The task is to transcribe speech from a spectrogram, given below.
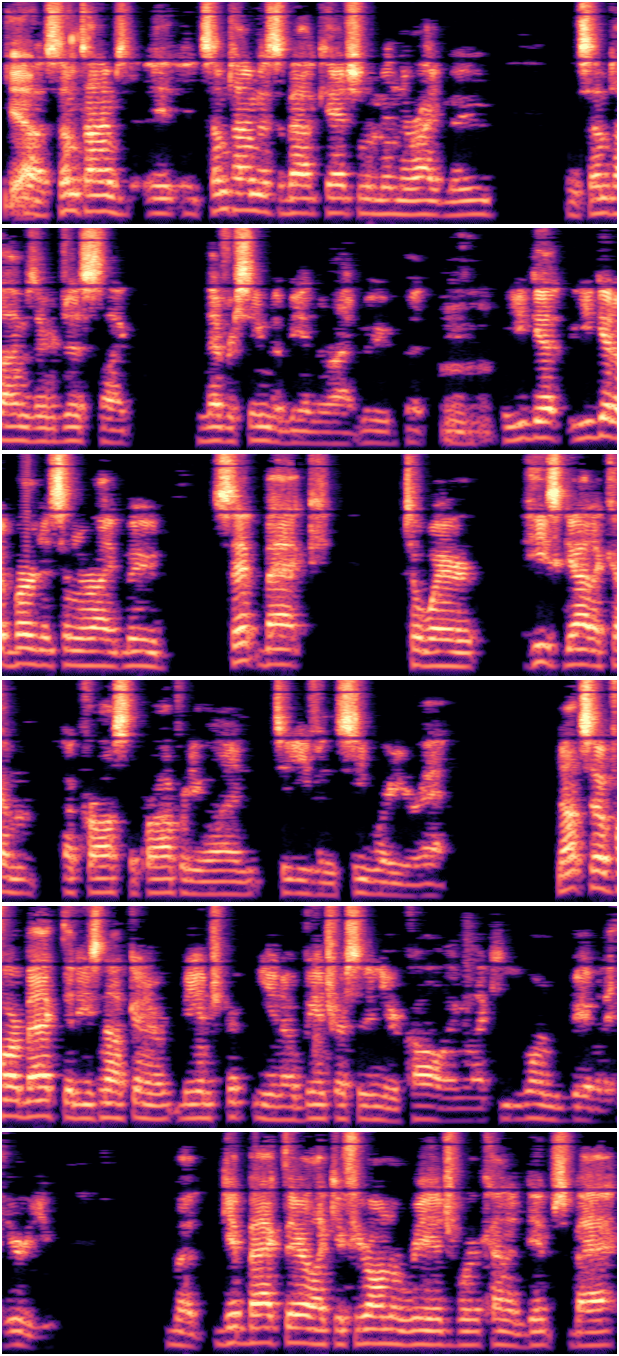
Yeah. Uh, sometimes it, it sometimes it's about catching them in the right mood, and sometimes they're just like never seem to be in the right mood. But Mhm. you get you get a bird that's in the right mood, step back to where he's got to come across the property line to even see where you're at. Not so far back that he's not going to be inter- you know be interested in your calling. Like you want him to be able to hear you, but get back there. Like if you're on a ridge where it kind of dips back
